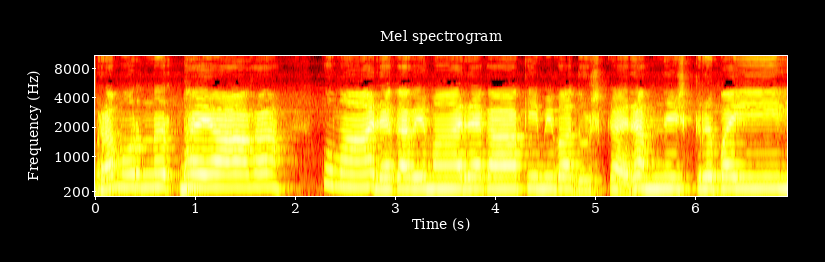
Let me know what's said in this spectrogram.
ഭ്രമുർനിർഭയാः കുമാരകവിമാരകാ കിമിവ ദുഷ്കരം നിഷ്കൃപൈः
